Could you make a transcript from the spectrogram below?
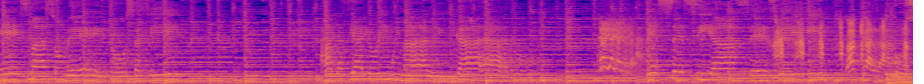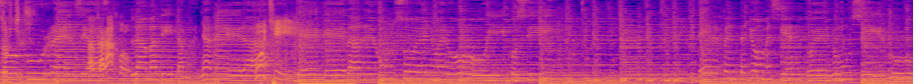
Es más o menos así. Hablas diario y muy mal encarado. A veces sí haces reír. Tus ocurrencias, ¡Al carajo! la maldita mañanera ¡Fuchi! que queda de un sueño heroico, sí. De repente yo me siento en un circo.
